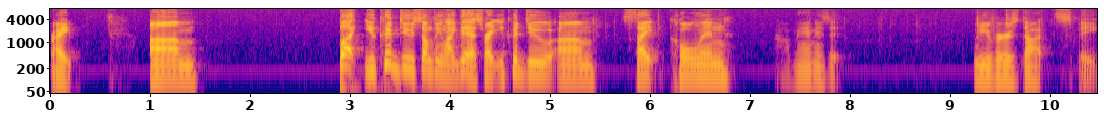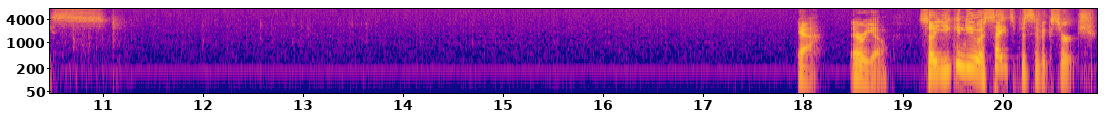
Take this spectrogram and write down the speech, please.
right? Um, but you could do something like this, right? You could do um, site colon, oh man, is it weavers dot space? Yeah, there we go. So you can do a site specific search,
